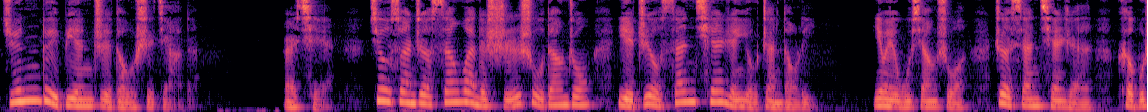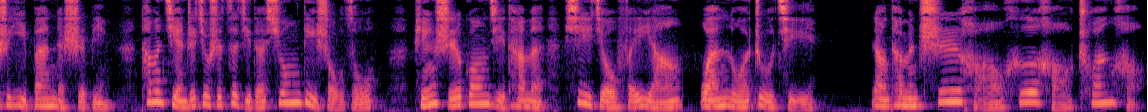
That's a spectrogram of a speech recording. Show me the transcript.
军队编制都是假的，而且。就算这三万的实数当中，也只有三千人有战斗力，因为吴襄说，这三千人可不是一般的士兵，他们简直就是自己的兄弟手足。平时供给他们细酒肥羊，玩罗筑起，让他们吃好喝好穿好，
